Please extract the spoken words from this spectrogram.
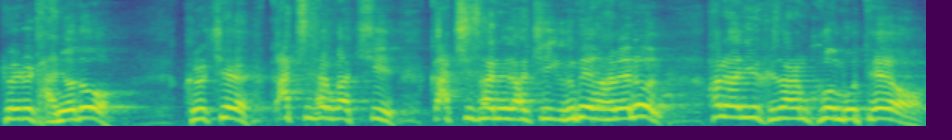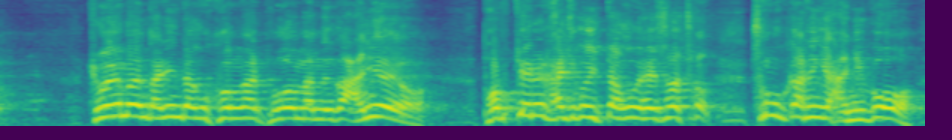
교회를 다녀도 그렇게 까치산 같이 까치산에 같이 음행하면은 하나님이 그 사람 구원 못 해요. 교회만 다닌다고 구원 받는 거 아니에요. 법궤를 가지고 있다고 해서 천, 천국 가는 게 아니고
